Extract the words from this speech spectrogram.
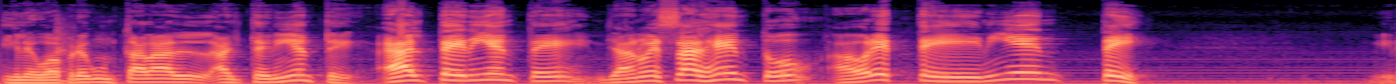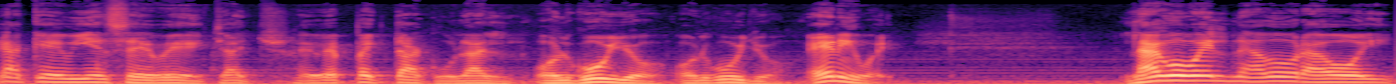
y le voy a preguntar al, teniente. Al teniente, ya no es sargento, ahora es teniente. Mira qué bien se ve, chacho. Se ve espectacular. Orgullo, orgullo. Anyway, La gobernadora hoy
